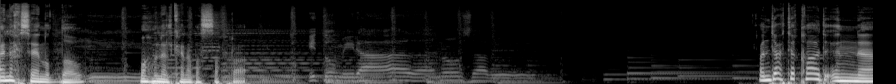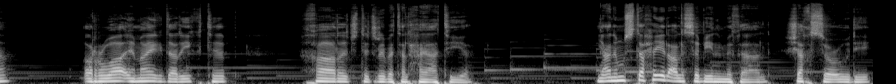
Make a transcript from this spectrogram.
أنا حسين الضوء وهنا الكنبة الصفراء. عندي اعتقاد أن الروائي ما يقدر يكتب خارج تجربته الحياتية. يعني مستحيل على سبيل المثال شخص سعودي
